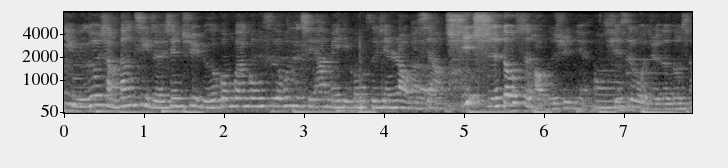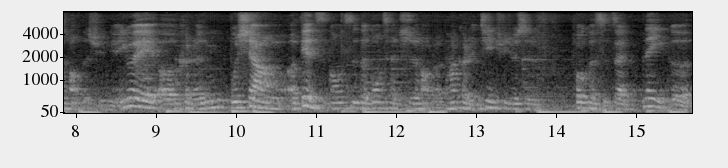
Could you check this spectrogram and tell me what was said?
议，比如说想当记者，先去比如说公关公司或者其他媒体公司先绕一下呃。其实都是好的训练哦，其实我觉得都是好的训练，因为呃可能不像呃电子公司的工程师好了，他可能进去就是 focus 在那个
